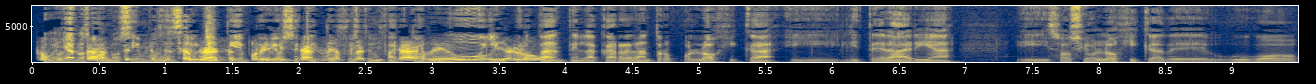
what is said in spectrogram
Como ya nos conocimos hace algún tiempo, yo sé que tú fuiste un factor muy importante en la carrera antropológica y literaria y sociológica de Hugo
